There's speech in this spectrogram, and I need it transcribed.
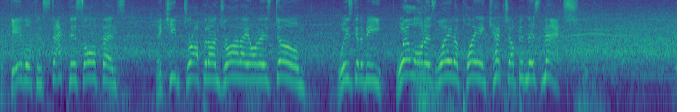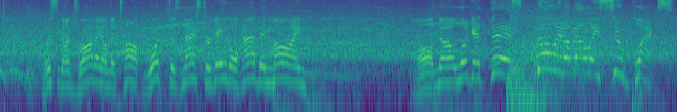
If Gable can stack this offense and keep dropping Andrade on his dome, well, he's going to be well on his way to playing catch up in this match. Hoisting Andrade on the top. What does Master Gable have in mind? Oh no, look at this! Belly to belly suplex!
